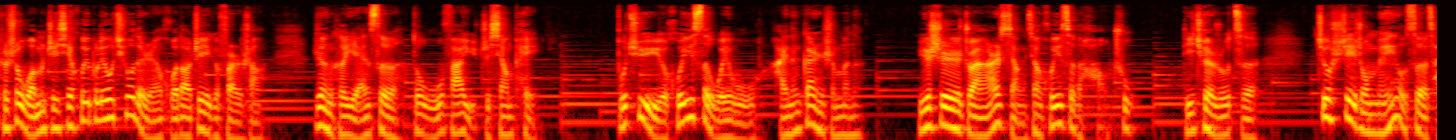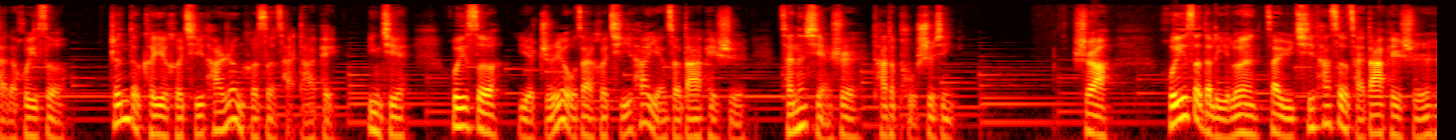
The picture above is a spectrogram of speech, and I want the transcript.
可是我们这些灰不溜秋的人活到这个份儿上，任何颜色都无法与之相配，不去与灰色为伍，还能干什么呢？于是转而想象灰色的好处。的确如此，就是这种没有色彩的灰色，真的可以和其他任何色彩搭配，并且灰色也只有在和其他颜色搭配时，才能显示它的普适性。是啊，灰色的理论在与其他色彩搭配时，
